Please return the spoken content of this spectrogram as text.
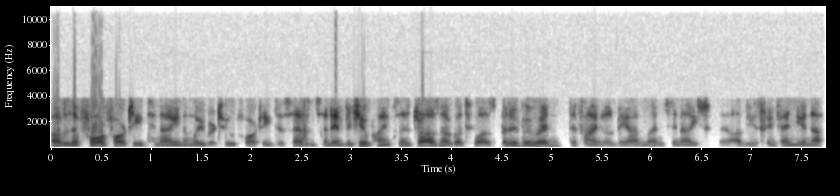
what was it, four fourteen to nine, and we were two fourteen to seven. So they have a few points, and the draw's not good to us. But if we win, the final will be on Wednesday night. Obviously, venue not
